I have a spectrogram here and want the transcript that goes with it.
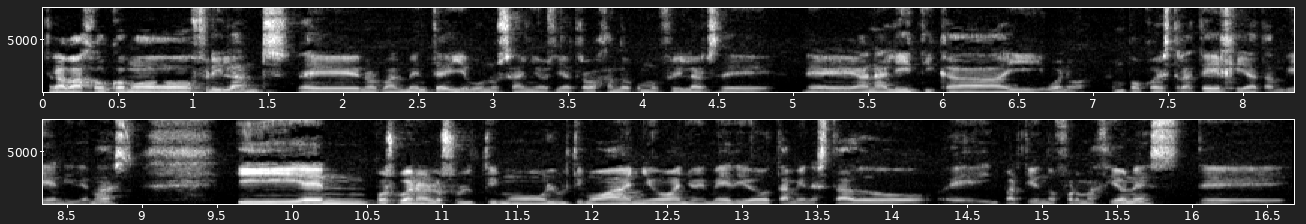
trabajo como freelance eh, normalmente, llevo unos años ya trabajando como freelance de, analítica y bueno, un poco de estrategia también y demás. Y en, pues bueno, en los últimos, el último año, año y medio, también he estado impartiendo formaciones de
